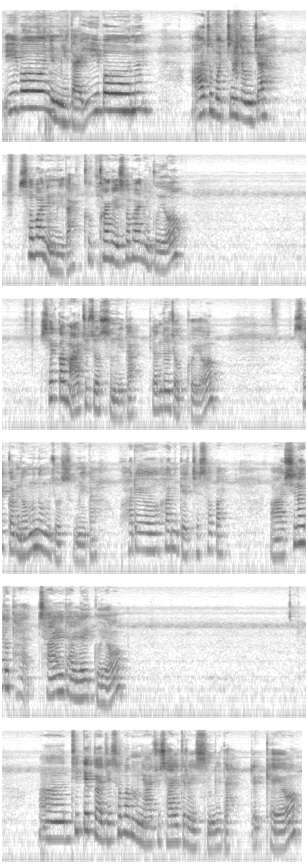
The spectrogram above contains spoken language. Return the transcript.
2번입니다. 2번은 아주 멋진 정자 서반입니다. 극한의 서반이고요. 색감 아주 좋습니다. 변도 좋고요. 색감 너무너무 좋습니다. 화려한 개체 서반. 아, 신화도 다 잘 달려 있고요. 아, 뒷대까지 서반문이 아주 잘 들어 있습니다. 이렇게요.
